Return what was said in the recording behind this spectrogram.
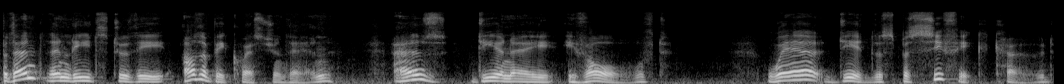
But that then leads to the other big question then, as DNA evolved, where did the specific code,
